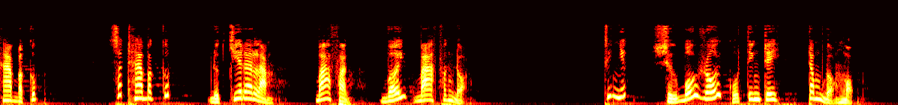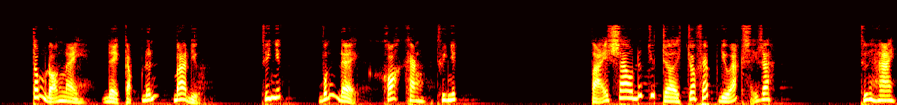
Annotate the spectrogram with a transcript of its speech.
Habakkuk. Sách Habakkuk được chia ra làm ba phần với ba phân đoạn. Thứ nhất, sự bối rối của tiên tri trong đoạn 1. Trong đoạn này đề cập đến ba điều. Thứ nhất, vấn đề khó khăn thứ nhất. Tại sao Đức Chúa Trời cho phép điều ác xảy ra? Thứ hai,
